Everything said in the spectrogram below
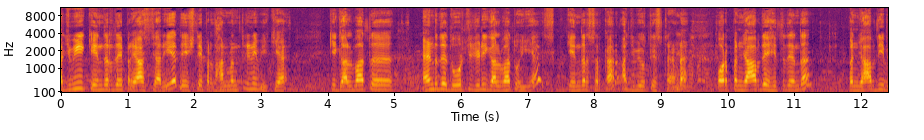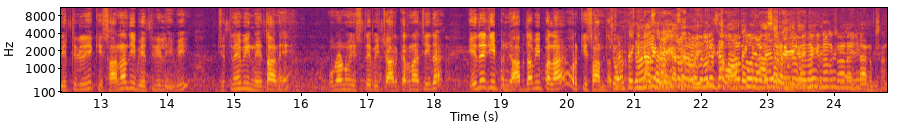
ਅੱਜ ਵੀ ਕੇਂਦਰ ਦੇ ਪ੍ਰਯਾਸ ਜਾਰੀ ਹੈ, ਦੇਸ਼ ਦੇ ਪ੍ਰਧਾਨ ਮੰਤਰੀ ਨੇ ਵੀ ਕਿਹਾ ਕਿ ਗੱਲਬਾਤ ਐਂਡ ਦੇ ਦੌਰ 'ਚ ਜਿਹੜੀ ਗੱਲਬਾਤ ਹੋਈ ਹੈ, ਕੇਂਦਰ ਸਰਕਾਰ ਅੱਜ ਵੀ ਉੱਤੇ ਸਟੈਂਡ ਹੈ ਔਰ ਪੰਜਾਬ ਦੇ ਹਿੱਤ ਦੇ ਅੰਦਰ ਪੰਜਾਬ ਦੀ ਬਿਹਤਰੀ ਲਈ, ਕਿਸਾਨਾਂ ਦੀ ਬਿਹਤਰੀ ਲਈ ਵੀ ਜਿਤਨੇ ਵੀ ਨੇਤਾ ਨੇ ਉਹਨਾਂ ਨੂੰ ਇਸ ਤੇ ਵਿਚਾਰ ਕਰਨਾ ਚਾਹੀਦਾ ਹੈ। ਇਹਦੇ ਜੀ ਪੰਜਾਬ ਦਾ ਵੀ ਭਲਾ ਹੈ ਔਰ ਕਿਸਾਨ ਦਾ ਵੀ ਤੇ ਕਿੰਨਾ ਅਸਰ ਰਹੇਗਾ ਸਰ? ਚੋਣ ਤੇ ਕਿੰਨਾ ਅਸਰ ਰਹੇਗਾ ਜੀ ਕਿੰਨਾ ਨੁਕਸਾਨ ਕਿੰਨਾ ਨੁਕਸਾਨ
